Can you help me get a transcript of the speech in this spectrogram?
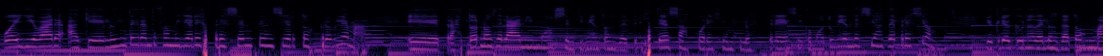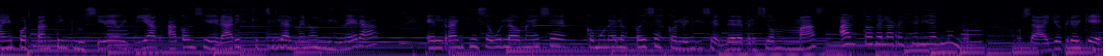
puede llevar a que los integrantes familiares presenten ciertos problemas, eh, trastornos del ánimo, sentimientos de tristezas, por ejemplo, estrés y como tú bien decías, depresión. Yo creo que uno de los datos más importantes inclusive hoy día a considerar es que Chile al menos lidera el ranking según la OMS como uno de los países con el índice de depresión más alto de la región y del mundo. O sea, yo creo que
